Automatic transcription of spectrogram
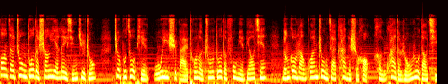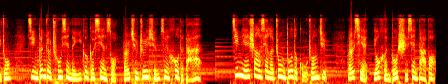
放在众多的商业类型剧中，这部作品无疑是摆脱了诸多的负面标签，能够让观众在看的时候很快的融入到其中，紧跟着出现的一个个线索而去追寻最后的答案。今年上线了众多的古装剧，而且有很多实现大爆，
